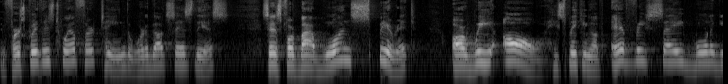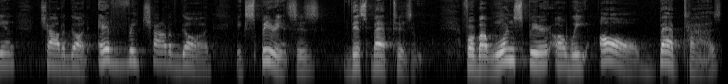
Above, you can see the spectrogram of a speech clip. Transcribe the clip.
In 1 Corinthians 12 13, the Word of God says this says, For by one Spirit are we all, he's speaking of every saved, born again child of God. Every child of God experiences this baptism. For by one Spirit are we all baptized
